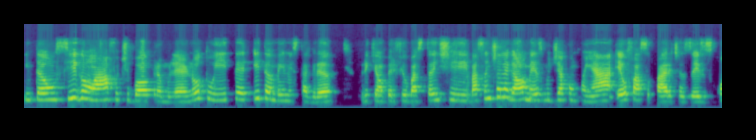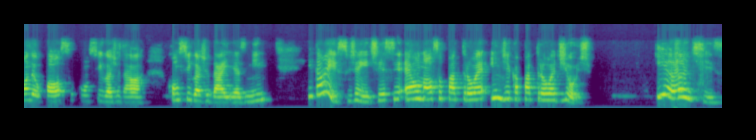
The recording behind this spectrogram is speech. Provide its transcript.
Então, sigam lá Futebol para Mulher no Twitter e também no Instagram, porque é um perfil bastante, bastante legal mesmo de acompanhar. Eu faço parte, às vezes, quando eu posso, consigo ajudar, consigo ajudar a Yasmin. Então é isso, gente. Esse é o nosso Patroa Indica Patroa de hoje. E antes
